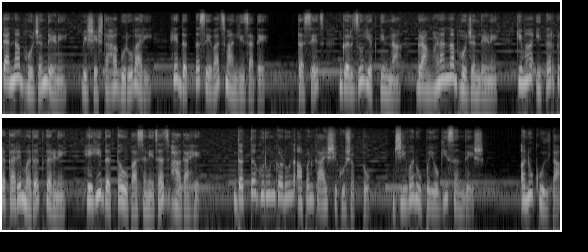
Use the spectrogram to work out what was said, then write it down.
त्यांना भोजन देणे विशेषतः गुरुवारी हे दत्तसेवाच मानली जाते. तसेच गरजू व्यक्तींना ब्राह्मणांना भोजन देणे किंवा इतर प्रकारे मदत करणे हेही दत्त उपासनेचाच भाग आहे. दत्तगुरूंकडून आपण काय शिकू शकतो? जीवन उपयोगी संदेश. अनुकूलता.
